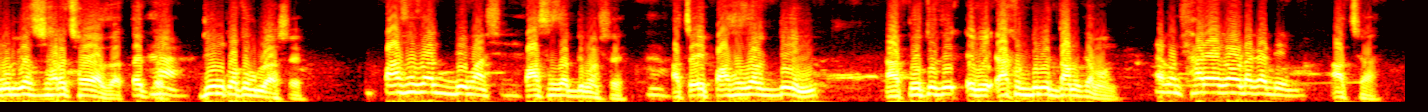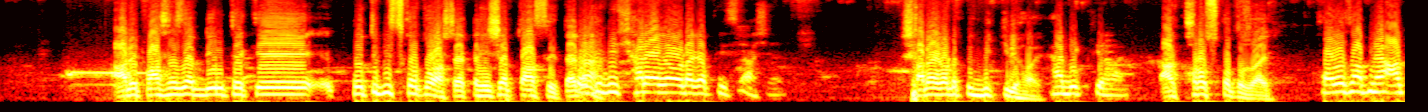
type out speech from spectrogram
মুরগি আছে সাড়ে ছয় হাজার তাই তো? হ্যাঁ। ডিম কতগুলো আসে? পাঁচ হাজার ডিম আসে। পাঁচ হাজার ডিম আসে। হ্যাঁ। আচ্ছা এই পাঁচ হাজার ডিম আহ, প্রতিদিন এখন ডিমের দাম কেমন? এখন সাড়ে এগারো টাকা ডিম। আচ্ছা। আর এই পাঁচ হাজার ডিম থেকে প্রতি পিস কত আসে? একটা হিসাব তো আছে তাই না? প্রতি পিস সাড়ে এগারো টাকা পিস আসে। সাড়ে এগারোটা পিস বিক্রি হয়। হ্যাঁ বিক্রি হয়। আর খরচ কত যায়? খরচ আপনি আট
